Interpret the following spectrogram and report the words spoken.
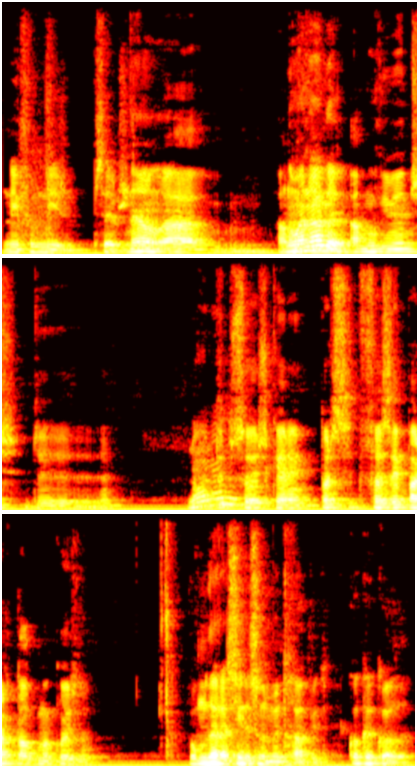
nem feminismo, percebes? não há. há Não há nada. Há movimentos de, Não há de nada. pessoas que querem fazer parte de alguma coisa. Vou mudar assim de assunto muito rápido. Coca-Cola.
